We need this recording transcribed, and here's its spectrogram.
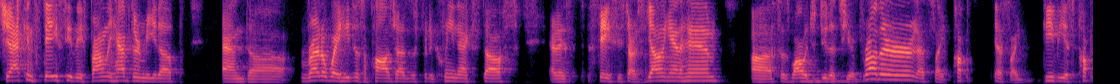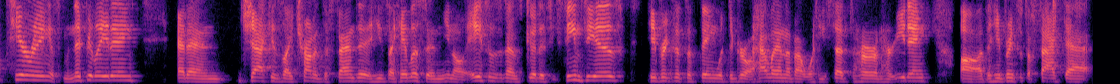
Jack and Staci they finally have their meetup, And uh, right away, he just apologizes for the Kleenex stuff. And Staci starts yelling at him, uh, says, "Why would you do that to your brother? That's like puppet. That's like devious puppeteering. It's manipulating." And then Jack is like trying to defend it. He's like, "Hey, listen, you know, Ace isn't as good as he seems he is." He brings up the thing with the girl Helen about what he said to her and her eating. Uh, then he brings up the fact that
